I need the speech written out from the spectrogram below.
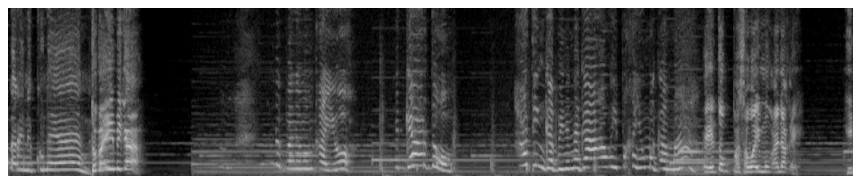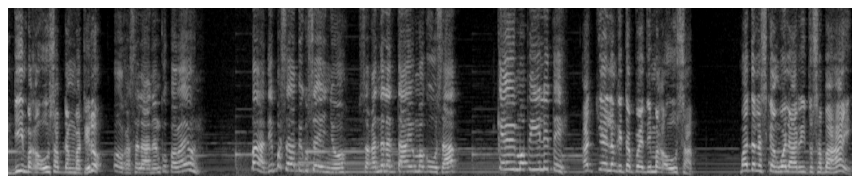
Narinig ko na yan. Tumahimik ka! Ano ba naman kayo? Edgardo! Hating gabi na nag-aaway pa kayong mag-ama. Eh, itong pasaway mong anak eh. Hindi makausap ng matino. O, kasalanan ko pa ngayon. Ba, di ba sabi ko sa inyo, saka na lang tayo mag-usap? Kayo yung mapilit eh. At kailan kita pwede makausap? Madalas kang wala rito sa bahay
